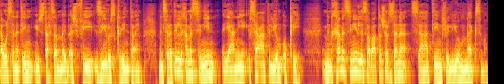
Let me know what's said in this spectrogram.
أول سنتين يستحسن ما يبقاش في zero screen time من سنتين لخمس سنين يعني ساعة في اليوم okay. من خمس سنين ل 17 سنة ساعتين في اليوم maximum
